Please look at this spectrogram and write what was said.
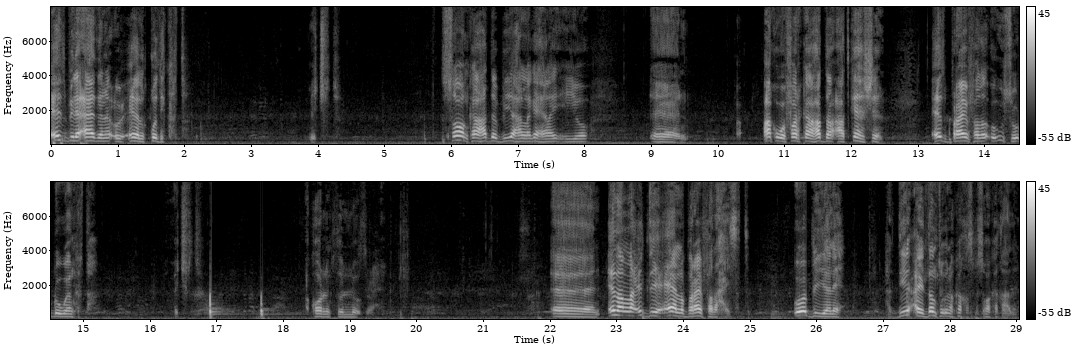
Cid bila aadana oo ceel qodi karta ma jirto. Soonkaa hadda biyaha laga helay iyo aqwa farkaa hadda aad ka hesheen cid brifada oo u soo dhowaan karta. Ma jirto. According to law. Cid alla ciddii ceel brifada haysata oo biyo leh haddii ay dantu ina ka khasbiso waa ka qaadeen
